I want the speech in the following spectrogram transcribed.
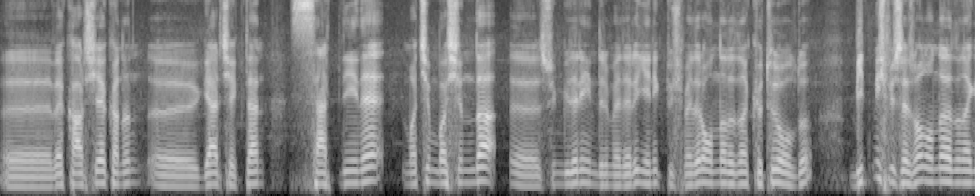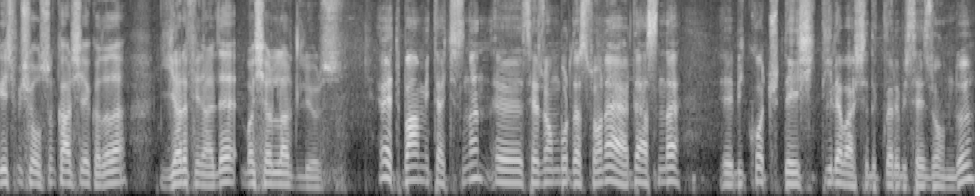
e, ve Karşıyaka'nın e, gerçekten sertliğine maçın başında e, süngüleri indirmeleri, yenik düşmeleri onlar adına kötü oldu. Bitmiş bir sezon onlar adına geçmiş olsun. Karşıyaka'da da yarı finalde başarılar diliyoruz. Evet, Banvit açısından e, sezon burada sona erdi. Aslında e, bir koç değişikliğiyle başladıkları bir sezondu.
